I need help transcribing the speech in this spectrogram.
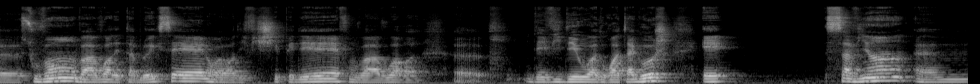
Euh, souvent, on va avoir des tableaux Excel, on va avoir des fichiers PDF, on va avoir euh, des vidéos à droite, à gauche, et ça vient euh,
